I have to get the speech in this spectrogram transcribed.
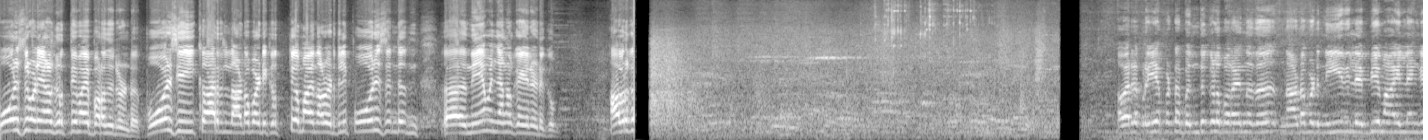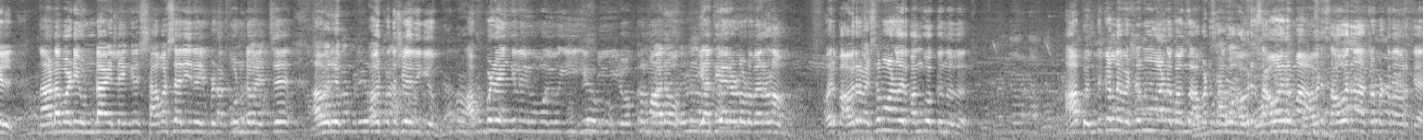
പോലീസിനോട് ഞങ്ങൾ കൃത്യമായി പറഞ്ഞിട്ടുണ്ട്. പോലീസ് ഈ കാര്യത്തിൽ നടപടി കൃത്യമായ നടപടി പോലീസിന്റെ നിയമം ഞങ്ങൾ കയ്യിലെടുക്കും അവർക്ക് അവരുടെ പ്രിയപ്പെട്ട ബന്ധുക്കൾ പറയുന്നത് നടപടി നീതി ലഭ്യമായില്ലെങ്കിൽ നടപടി ഉണ്ടായില്ലെങ്കിൽ ശവശരീരം ഇവിടെ കൊണ്ടുവച്ച് അവർ അവർ പ്രതിഷേധിക്കും. അപ്പോഴെങ്കിലും ഈ- ഡോക്ടർമാരോ ഈ അധികാരികളോട് വരണം. അവർ അവരുടെ വിഷമമാണ് അവർ പങ്കുവെക്കുന്നത്. ആ ബന്ധുക്കളുടെ വിഷമമാണ് പങ്ക് അവരുടെ അവരുടെ സഹോദരന്മാർ അവരുടെ സഹോദരൻ നഷ്ടപ്പെട്ടത് അവർക്ക്.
